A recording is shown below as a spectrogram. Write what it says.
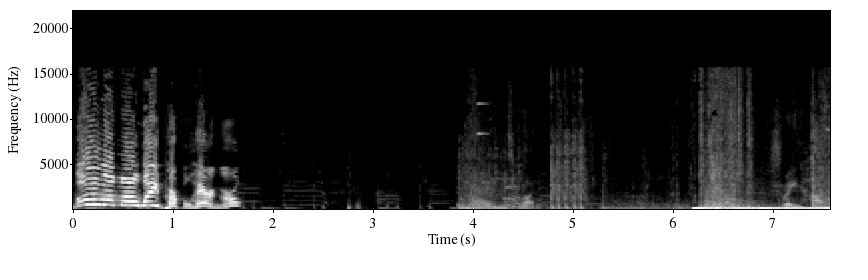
Move out my way, purple hair girl. Enemy spotted. Train hard.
